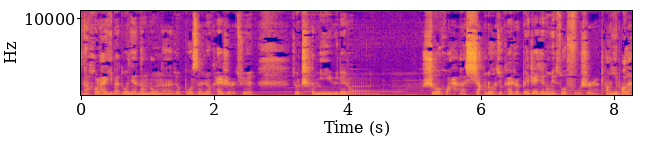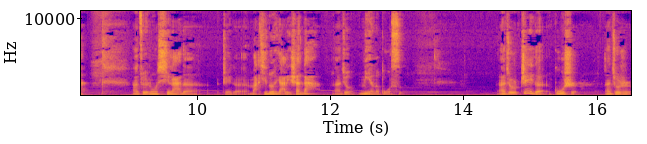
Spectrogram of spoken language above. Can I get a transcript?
那后来一百多年当中呢，就波斯人就开始去，就沉迷于这种奢华啊享乐，就开始被这些东西所腐蚀，糖衣炮弹。啊，最终希腊的这个马其顿亚历山大啊就灭了波斯。啊，就是这个故事，那就是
